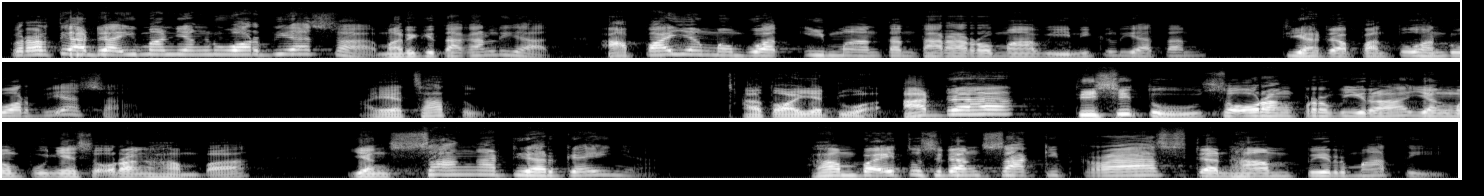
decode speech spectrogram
Berarti ada iman yang luar biasa. Mari kita akan lihat. Apa yang membuat iman tentara Romawi ini kelihatan di hadapan Tuhan luar biasa. Ayat 1 atau ayat 2. Ada di situ seorang perwira yang mempunyai seorang hamba yang sangat dihargainya. Hamba itu sedang sakit keras dan hampir mati.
